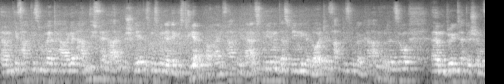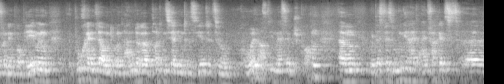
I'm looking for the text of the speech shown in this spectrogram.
Ähm, die Fachbesuchertage haben sich Verlage beschwert, das muss man ja registrieren, auch einfach und ernst nehmen, dass weniger Leute Fachbesucher kamen oder so. Ähm, Birgit hatte schon von den Problemen, Buchhändler und, und andere potenziell Interessierte zu holen auf die Messe gesprochen. Ähm, und das versuchen wir halt einfach jetzt äh,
